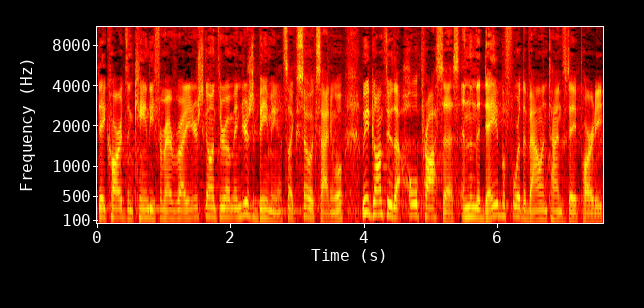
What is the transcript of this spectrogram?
day cards and candy from everybody and you're just going through them and you're just beaming. It's like so exciting. Well we had gone through that whole process and then the day before the valentine's day party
